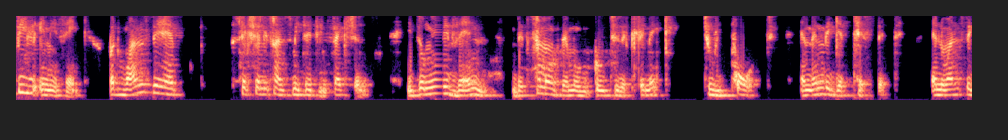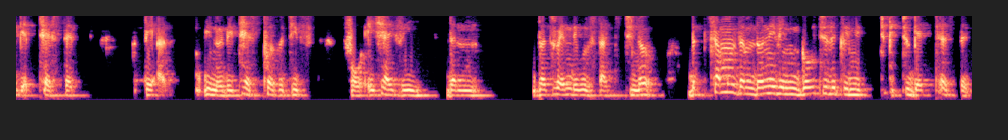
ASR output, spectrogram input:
feel anything. But once they have sexually transmitted infections, it's only then that some of them will go to the clinic to report and then they get tested. And once they get tested, they are, you know, they test positive for HIV, then that's when they will start to know. But some of them don't even go to the clinic to, to get tested.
